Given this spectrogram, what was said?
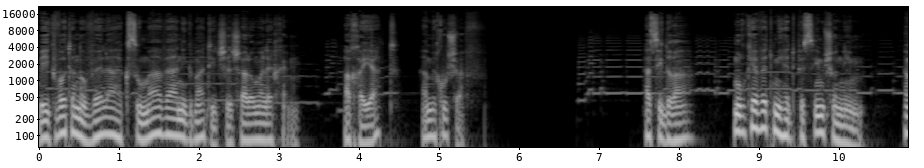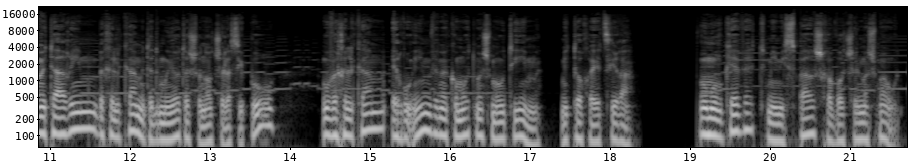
בעקבות הנובלה הקסומה והאניגמטית של שלום הלחם, החייט המחושף. הסדרה מורכבת מהדפסים שונים, המתארים בחלקם את הדמויות השונות של הסיפור, ובחלקם אירועים ומקומות משמעותיים מתוך היצירה, ומורכבת ממספר שכבות של משמעות.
